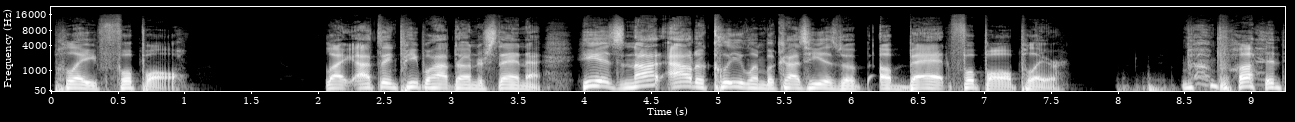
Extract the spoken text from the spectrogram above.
play football. Like I think people have to understand that he is not out of Cleveland because he is a, a bad football player. but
